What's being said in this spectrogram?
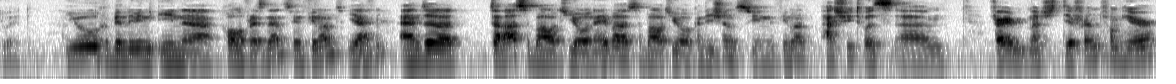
do it. You have been living in uh, Hall of Residence in Finland, yeah. Mhm. And uh, tell us about your neighbors, about your conditions in Finland? Actually, it was um, very much different from here.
